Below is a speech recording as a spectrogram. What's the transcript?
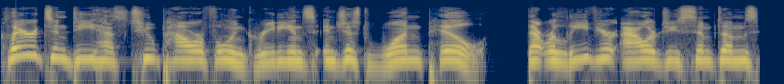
Claritin D has two powerful ingredients in just one pill that relieve your allergy symptoms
